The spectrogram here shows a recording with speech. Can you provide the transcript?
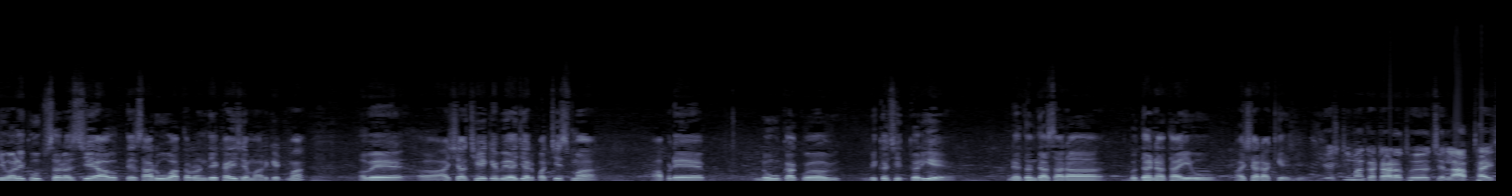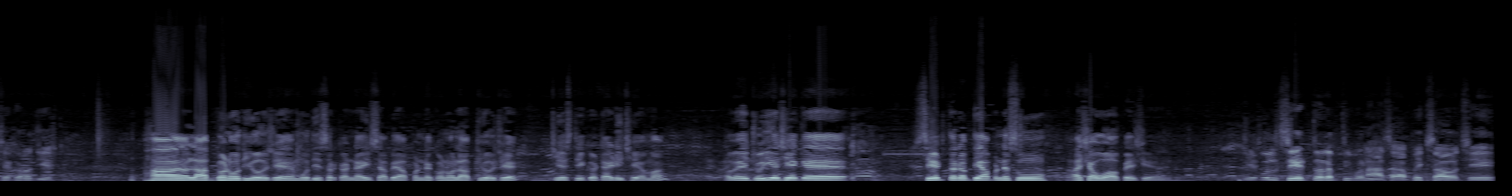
દિવાળી ખૂબ સરસ છે. આ વખતે સારું વાતાવરણ દેખાય છે માર્કેટમાં. હવે આશા છે કે બે હજાર પચીસમાં આપણે નવું કાંક વિકસિત કરીએ ને ધંધા સારા બધાના થાય એવું આશા રાખીએ છીએ. જીએસટીમાં ઘટાડો થયો છે લાભ થાય છે ખરો જીએસટી? હા, લાભ ઘણો થયો છે. મોદી સરકારના હિસાબે આપણને ઘણો લાભ થયો છે. જીએસટી ઘટાડી છે એમાં. હવે જોઈએ છીએ કે સેટ તરફથી આપણને શું આશાઓ આપે છે? બિલકુલ સેટ તરફથી પણ આશા, અપેક્ષાઓ છે.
